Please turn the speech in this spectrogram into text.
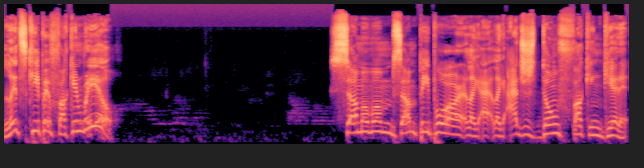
Let's keep it fucking real. Some of them, some people are like, like I just don't fucking get it.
